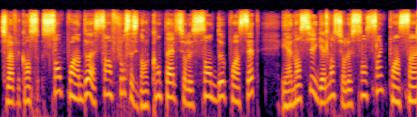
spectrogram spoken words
sur la fréquence 100.2 à Saint-Flour, ça c'est dans le Cantal sur le 102.7 et à Nancy également sur le 105.5.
